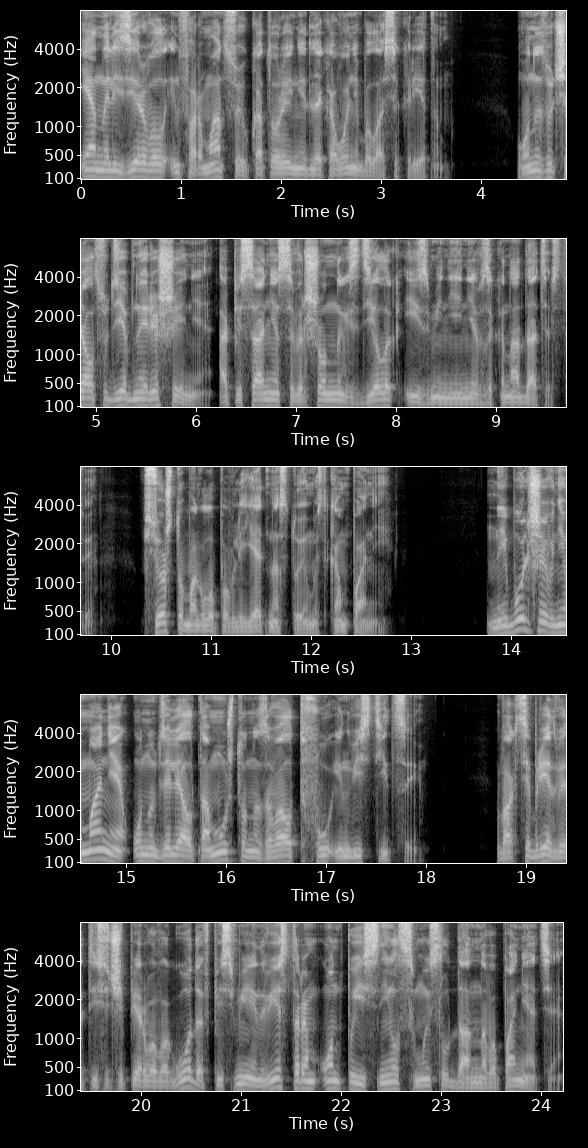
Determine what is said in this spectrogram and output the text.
и анализировал информацию, которая ни для кого не была секретом. Он изучал судебные решения, описание совершенных сделок и изменения в законодательстве. Все, что могло повлиять на стоимость компании. Наибольшее внимание он уделял тому, что называл ТФУ инвестиции. В октябре 2001 года в письме инвесторам он пояснил смысл данного понятия.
